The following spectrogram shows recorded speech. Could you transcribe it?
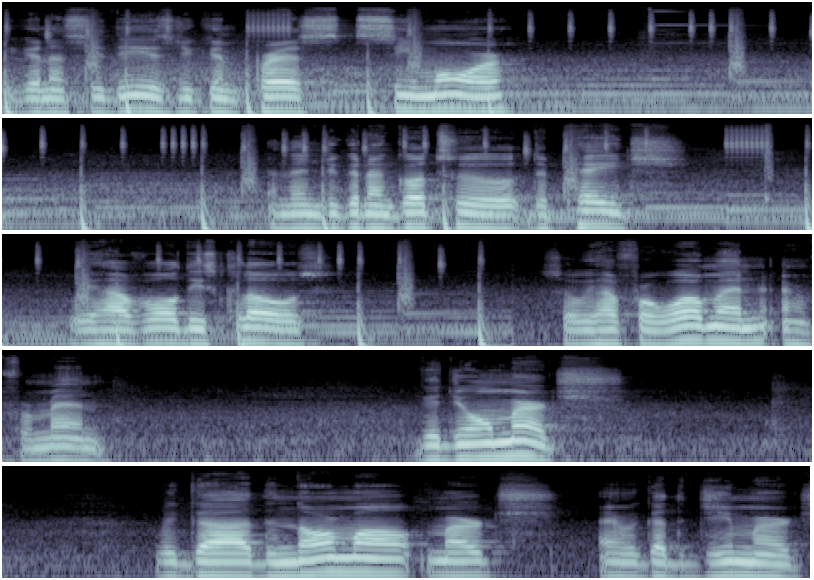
You're gonna see this. You can press see more, and then you're gonna go to the page. We have all these clothes. So we have for women and for men. Get your own merch. We got the normal merch and we got the G merch.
